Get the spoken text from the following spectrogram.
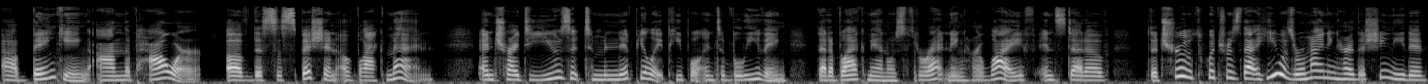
uh, banking on the power of the suspicion of black men and tried to use it to manipulate people into believing that a black man was threatening her life instead of the truth, which was that he was reminding her that she needed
